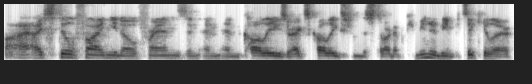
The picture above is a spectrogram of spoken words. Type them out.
I, I still find, you know, friends and, and, and colleagues or ex-colleagues from the startup community in particular,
